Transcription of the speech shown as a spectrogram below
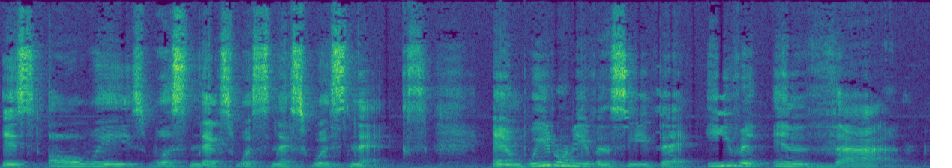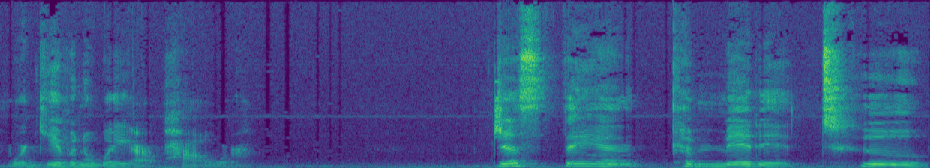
It's always what's next, what's next, what's next. And we don't even see that even in that, we're giving away our power. Just staying committed to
